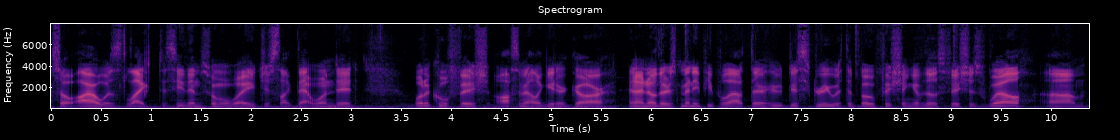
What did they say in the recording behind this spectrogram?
So I always like to see them swim away just like that one did. What a cool fish, awesome alligator gar. And I know there's many people out there who disagree with the bow fishing of those fish as well. Um,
